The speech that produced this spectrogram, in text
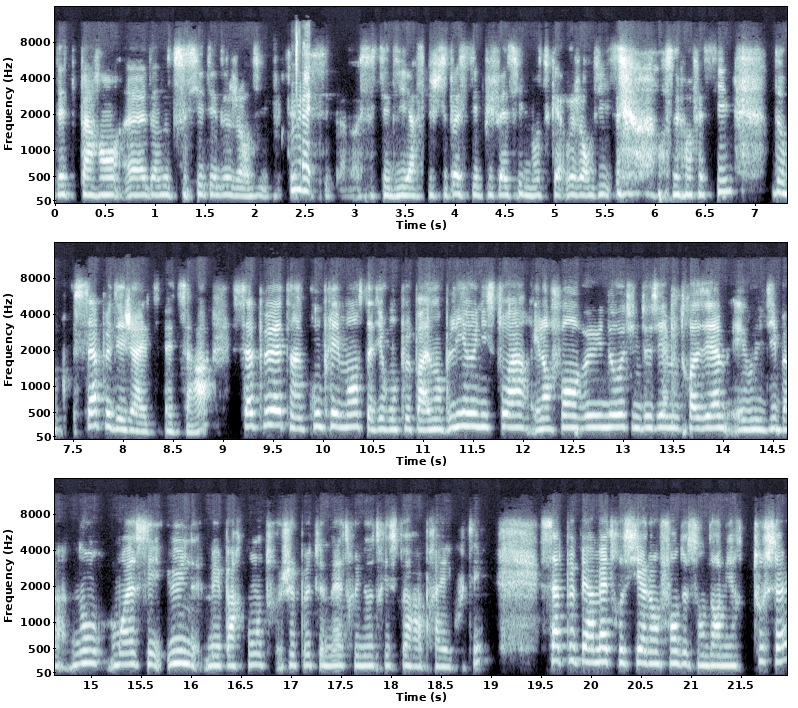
d'être parent euh, dans notre société d'aujourd'hui. Ouais. Je sais pas, c'était dire, je sais pas si c'était plus facile, mais en tout cas aujourd'hui c'est forcément facile. Donc ça peut déjà être, être, ça. Ça peut être un complément, c'est-à-dire on peut par exemple lire une histoire et l'enfant en veut une autre, une deuxième, une troisième, et on lui dit bah non, moi c'est une, mais par contre je peux te mettre une autre histoire après à écouter. Ça peut permettre aussi à l'enfant de s'endormir tout seul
